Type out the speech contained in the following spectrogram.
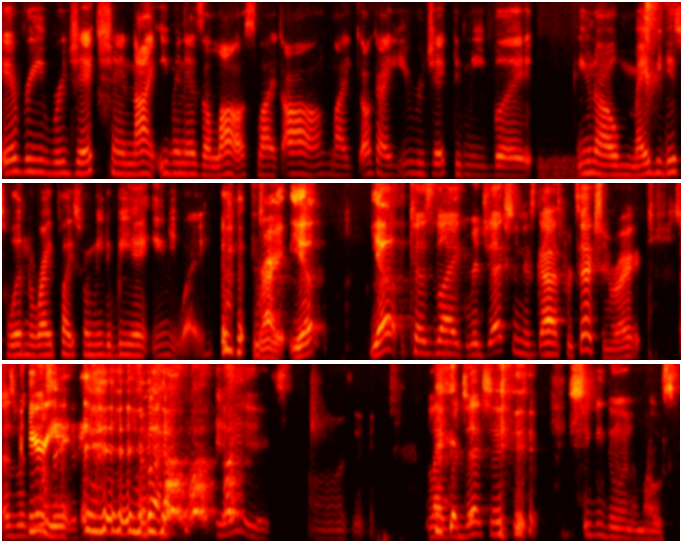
every rejection not even as a loss. Like, oh, like, okay, you rejected me, but you know, maybe this wasn't the right place for me to be in anyway. right. Yep. Yep. Because like rejection is God's protection, right? That's what Period. it is. Like rejection, she be doing the most.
